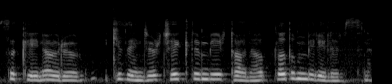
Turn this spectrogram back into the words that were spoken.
sık iğne örüyorum iki zincir çektim bir tane atladım bir ilerisine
